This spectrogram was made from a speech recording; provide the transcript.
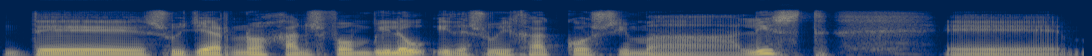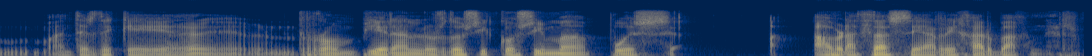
de su yerno Hans von Billow y de su hija Cosima Liszt. Eh, antes de que eh, rompieran los dos y Cosima pues abrazase a Richard Wagner.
